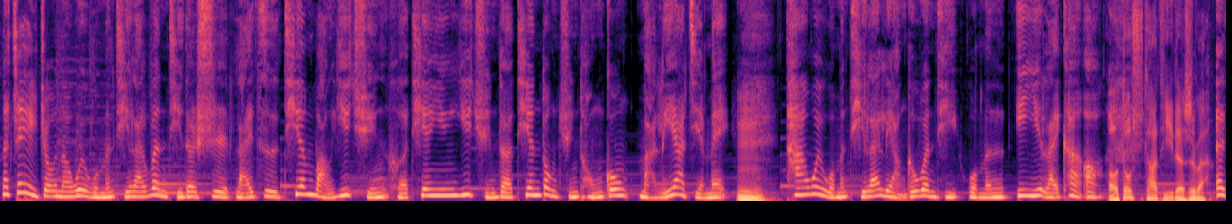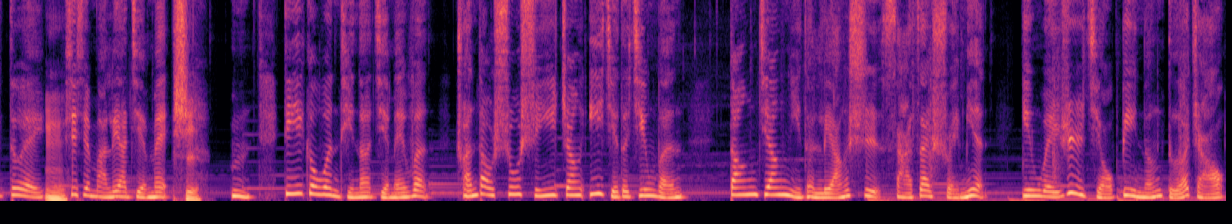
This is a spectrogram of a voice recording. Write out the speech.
那这一周呢，为我们提来问题的是来自天网一群和天鹰一群的天动群童工玛利亚姐妹。嗯，她为我们提来两个问题，我们一一来看啊。哦，都是她提的是吧？哎，对，嗯，谢谢玛利亚姐妹。是，嗯，第一个问题呢，姐妹问：传道书十一章一节的经文，当将你的粮食撒在水面，因为日久必能得着。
